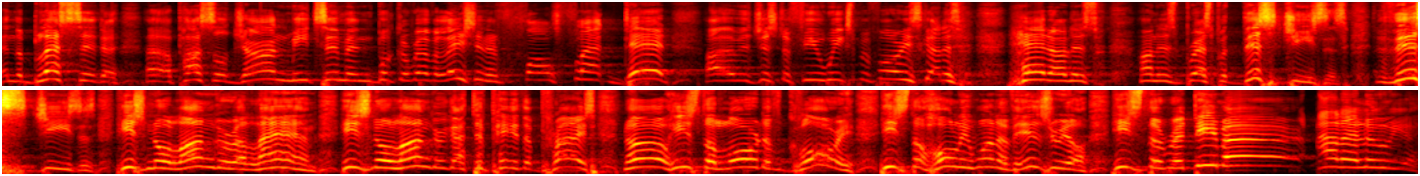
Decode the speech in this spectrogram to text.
And the blessed uh, Apostle John meets him in book of Revelation and falls flat dead. Uh, it was just a few weeks before. He's got his head on his, on his breast. But this Jesus, this Jesus, he's no longer a lamb. He's no longer got to pay the price. No, he's the Lord of glory. He's the Holy One of Israel. He's the Redeemer. Hallelujah.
